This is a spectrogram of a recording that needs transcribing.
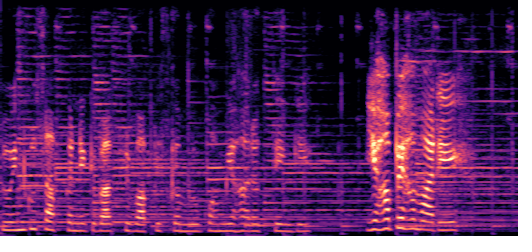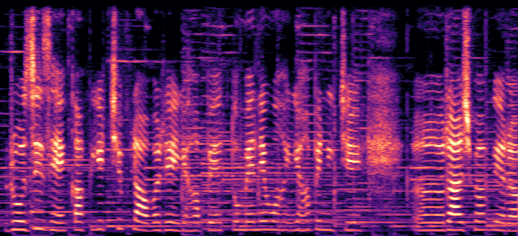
तो इनको साफ़ करने के बाद फिर वापस गमलों को हम यहाँ रख देंगे। यहाँ पे हमारे रोज़ेज़ हैं, काफ़ी अच्छे फ्लावर हैं यहाँ पे। तो मैंने वहाँ, यहाँ पे नीचे राजमा वगैरह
